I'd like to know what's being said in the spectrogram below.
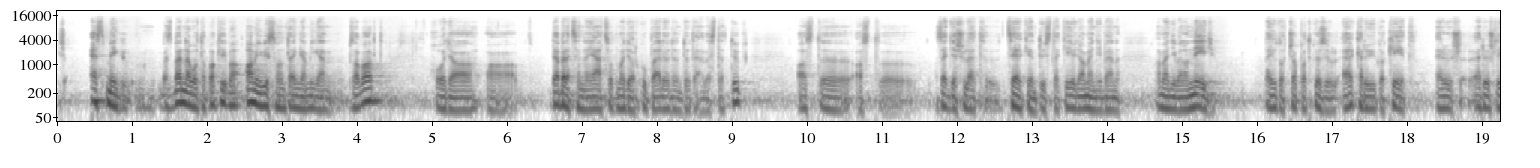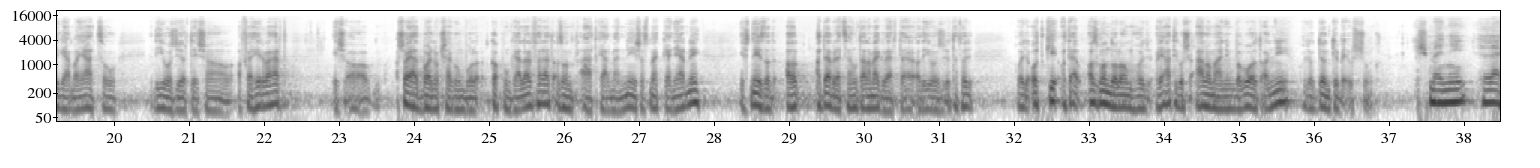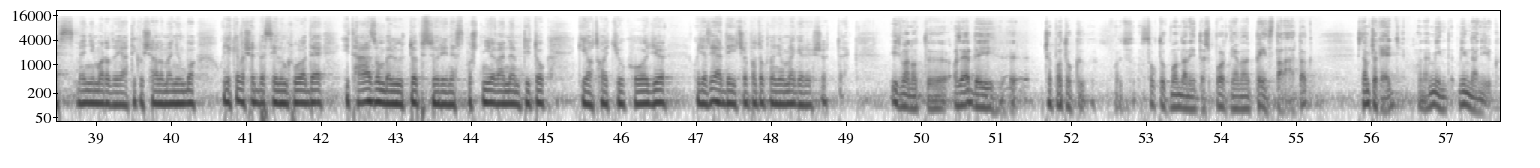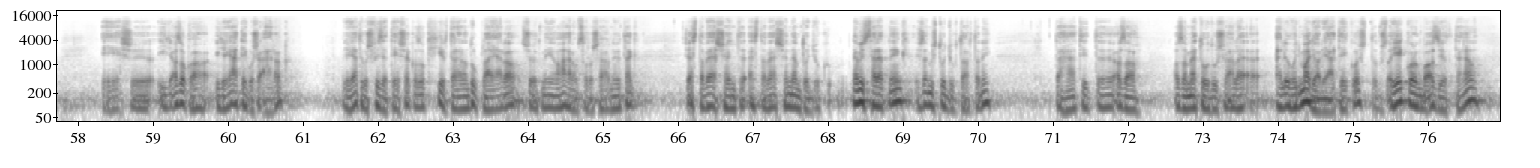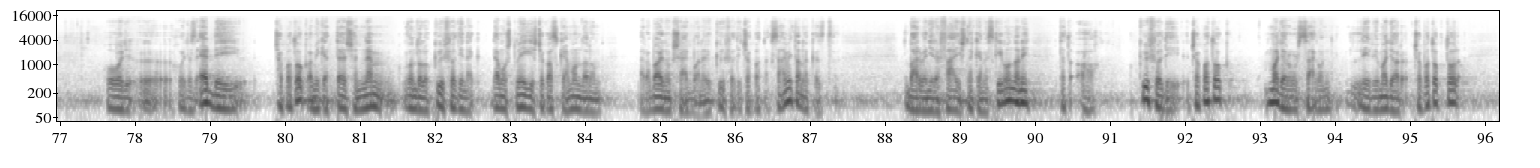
és ezt még, ez benne volt a pakliba, ami viszont engem igen zavart, hogy a, a Debrecennel játszott Magyar Kupa elődöntőt elvesztettük, azt, azt az Egyesület célként tűzte ki, hogy amennyiben, amennyiben a négy bejutott csapat közül elkerüljük a két erős, erős ligában játszó Diósgyőrt és a, a Fehérvárt, és a, a saját bajnokságunkból kapunk ellenfelet, azon át kell menni, és azt meg kell nyerni, és nézd, a, a, a Debrecen utána megverte a Diósgyőrt. Tehát, hogy, hogy ott, ki, ott azt gondolom, hogy a játékos állományunkban volt annyi, hogy ott döntőbe jussunk. És mennyi lesz, mennyi marad a játékos állományunkban? Ugye keveset beszélünk róla, de itt házon belül többször, én ezt most nyilván nem titok, kiadhatjuk, hogy, hogy az erdélyi csapatok nagyon megerősödtek. Így van, ott az erdélyi csapatok, hogy szoktuk mondani itt a sportnyelven, hogy pénzt találtak, és nem csak egy, hanem mind, mindannyiuk. És így azok a, így a játékos árak, hogy a játékos fizetések azok hirtelen a duplájára, sőt néha háromszorosára nőtek, és ezt a versenyt, ezt a versenyt nem tudjuk, nem is szeretnénk, és nem is tudjuk tartani. Tehát itt az a, az a metódus áll elő, hogy magyar játékos, most a jégkorongban az jött el, hogy, hogy az erdélyi csapatok, amiket teljesen nem gondolok külföldinek, de most mégiscsak azt kell mondanom, mert a bajnokságban ők külföldi csapatnak számítanak, ezt bármennyire fáj is nekem ezt kimondani, tehát a külföldi csapatok Magyarországon lévő magyar csapatoktól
